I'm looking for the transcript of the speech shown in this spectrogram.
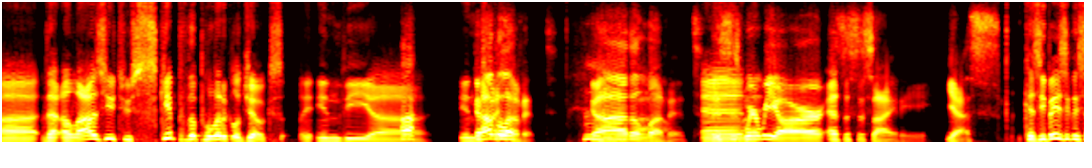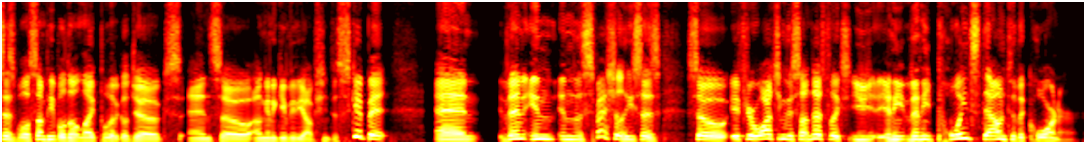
uh, that allows you to skip the political jokes in the uh, in the Gotta special. love it. Gotta love it. this is where we are as a society. Yes. because he basically says, "Well, some people don't like political jokes, and so I'm going to give you the option to skip it." And then in in the special, he says, "So if you're watching this on Netflix, you," and he then he points down to the corner,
